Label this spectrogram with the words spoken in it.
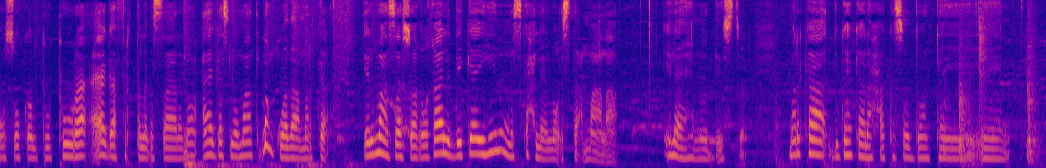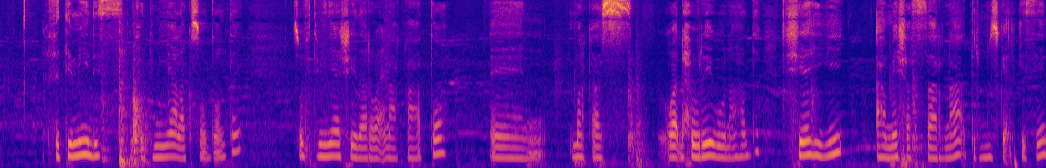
oo soo kala tuutuura caaga afarta laga saarano caagaas loo maanta dhan ku wadaa marka. Ilmaha saasoo aqlaqaaliday kaa yihiin maskaxle loo isticmaalaa. Ilaaha noo marka dukaankana waxaa ka soo doontay fitamiinis fitamiinyaala ka soo doontay soo fitamiinyaasheeda rabaa inaa qaato. Markaas waa dhex wareegoona hadda. Shaahigii ah meeshaas saarnaa tarmuuska arkayseen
